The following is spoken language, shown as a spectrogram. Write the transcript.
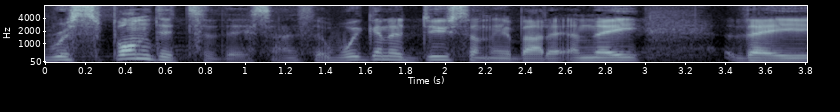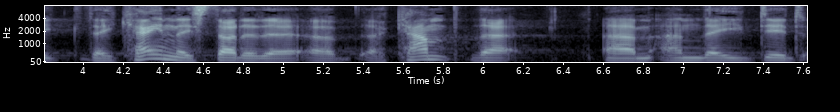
responded to this and said, We're going to do something about it. And they, they, they came, they started a, a, a camp that, um, and they did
